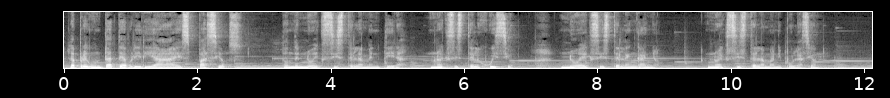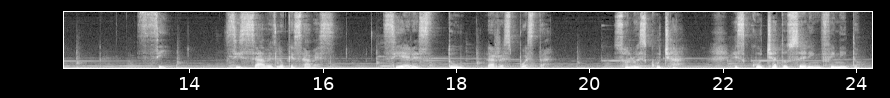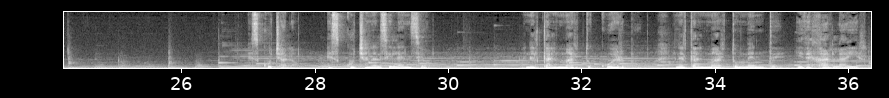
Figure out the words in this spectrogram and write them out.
La pregunta te abriría a espacios donde no existe la mentira, no existe el juicio, no existe el engaño, no existe la manipulación. Sí, sí sabes lo que sabes, si eres tú la respuesta. Solo escucha, escucha tu ser infinito. Escúchalo. Escucha en el silencio, en el calmar tu cuerpo, en el calmar tu mente y dejarla ir.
